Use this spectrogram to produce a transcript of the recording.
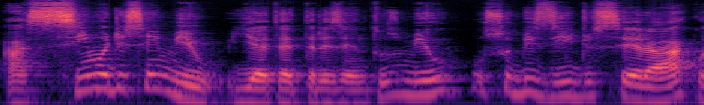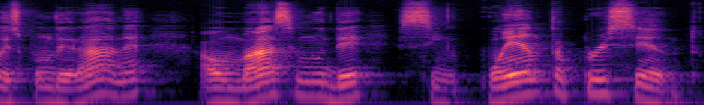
acima de 100 mil e até 300 mil, o subsídio será, corresponderá né, ao máximo de 50%.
